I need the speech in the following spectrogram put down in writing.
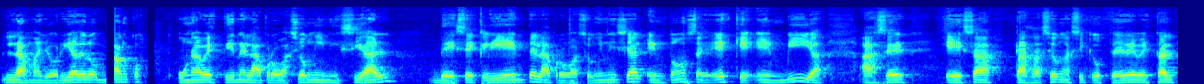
La mayoría de los bancos, una vez tiene la aprobación inicial de ese cliente, la aprobación inicial, entonces es que envía a hacer esa tasación. Así que usted debe estar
